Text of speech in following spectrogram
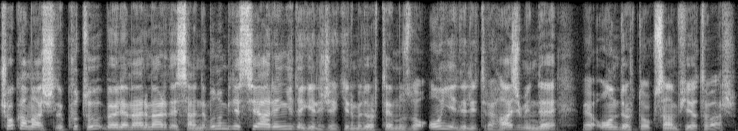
Çok amaçlı kutu böyle mermer desenli. Bunun bir de siyah rengi de gelecek 24 Temmuz'da 17 litre hacminde ve 14.90 fiyatı var.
